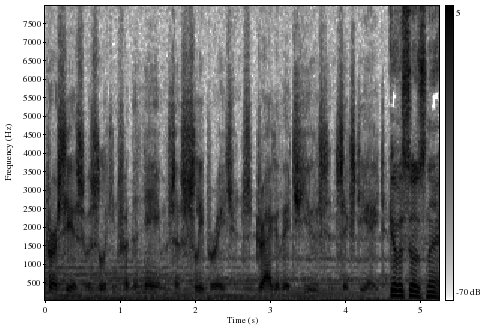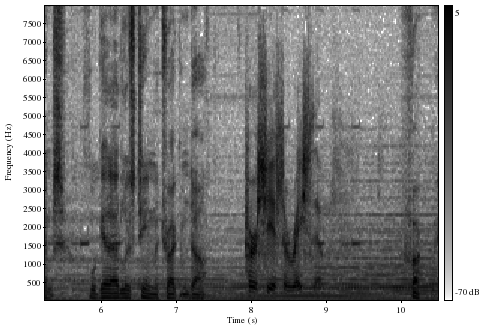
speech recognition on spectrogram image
Perseus was looking for the names of sleeper agents Dragovich used in 68. Give us those names. We'll get Adler's team to track them down. Perseus erased them? Fuck me.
